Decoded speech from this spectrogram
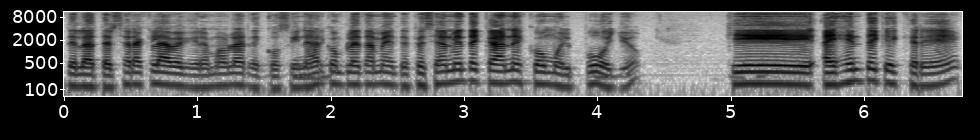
de la tercera clave que queremos hablar, de cocinar completamente, especialmente carnes como el pollo, que hay gente que cree,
